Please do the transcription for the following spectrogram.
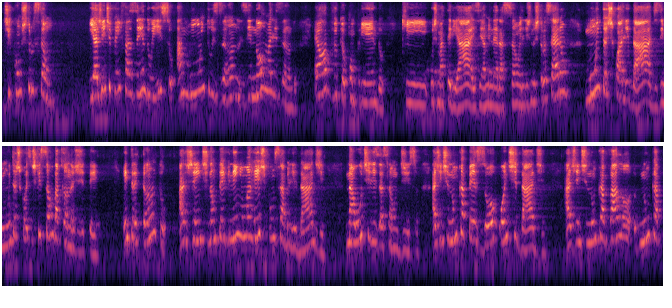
de construção? E a gente vem fazendo isso há muitos anos e normalizando. É óbvio que eu compreendo que os materiais e a mineração eles nos trouxeram muitas qualidades e muitas coisas que são bacanas de ter. Entretanto, a gente não teve nenhuma responsabilidade na utilização disso. A gente nunca pesou quantidade, a gente nunca valor, nunca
